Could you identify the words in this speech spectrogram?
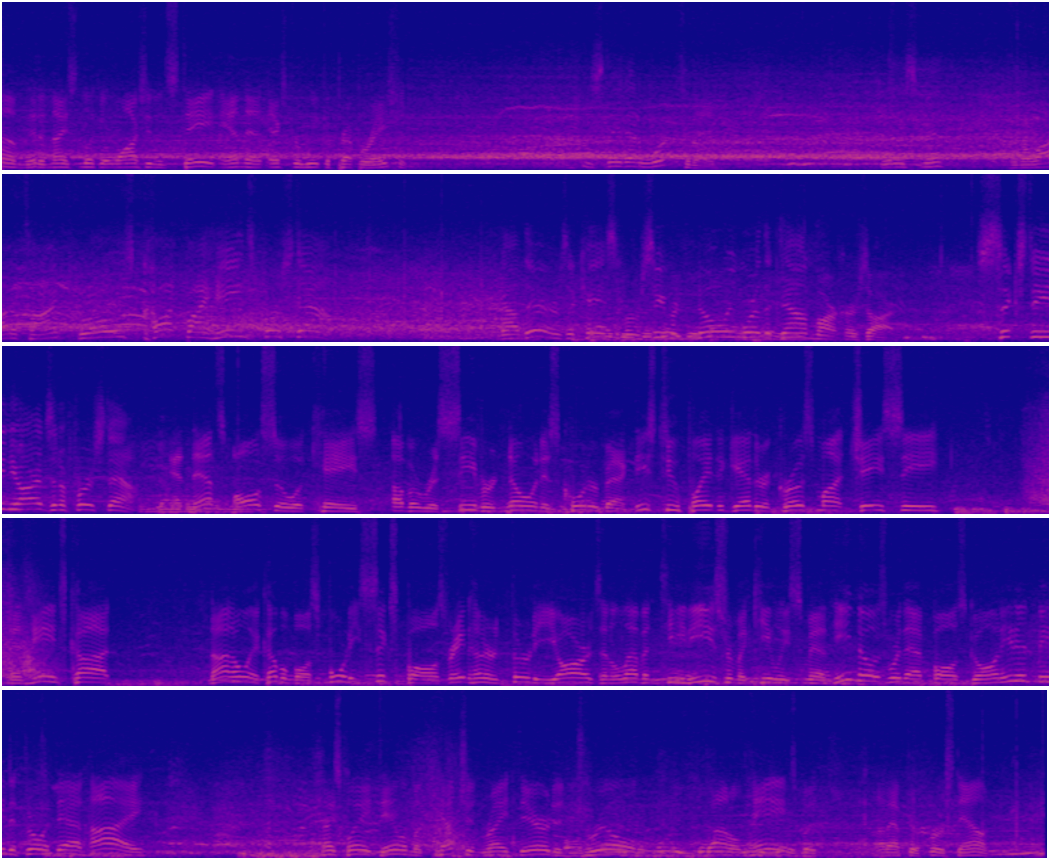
Get a nice look at Washington State and that extra week of preparation. Washington State out of work today. Akili Smith with a lot of time, throws, caught by Haynes, first down. Now there's a case of a receiver knowing where the down markers are. 16 yards and a first down. And that's also a case of a receiver knowing his quarterback. These two played together at Grossmont JC, and Haynes caught not only a couple balls, 46 balls for 830 yards and 11 TDs from Akili Smith. He knows where that ball's going. He didn't mean to throw it that high. Nice play, Daylon McCutcheon right there to drill Donald Haynes, but not after a first down.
